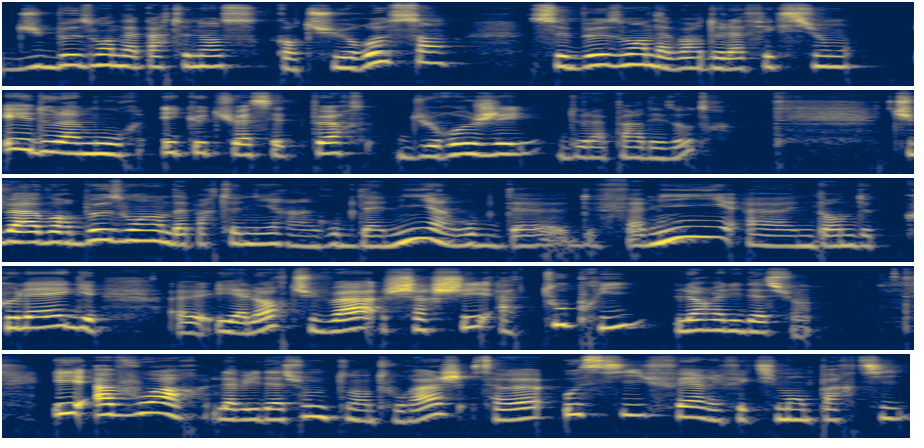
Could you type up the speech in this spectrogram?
du besoin d'appartenance quand tu ressens ce besoin d'avoir de l'affection et de l'amour et que tu as cette peur du rejet de la part des autres. Tu vas avoir besoin d'appartenir à un groupe d'amis, un groupe de, famille, une bande de collègues, euh, et alors tu vas chercher à tout prix leur validation. Et avoir la validation de ton entourage, ça va aussi faire effectivement partie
